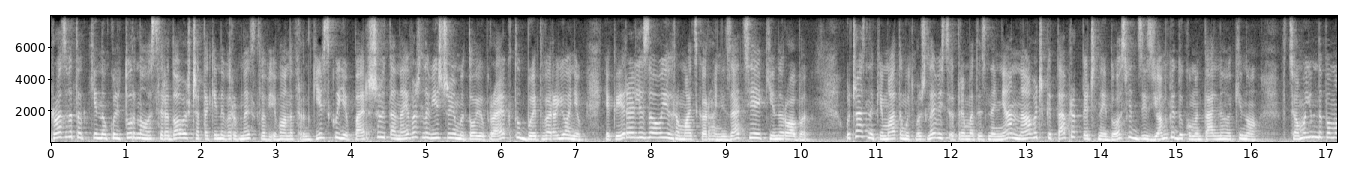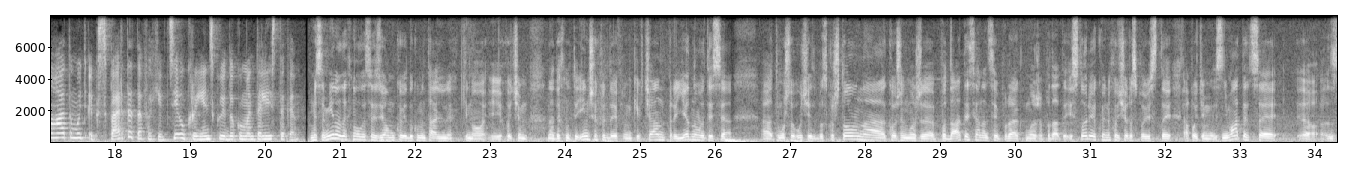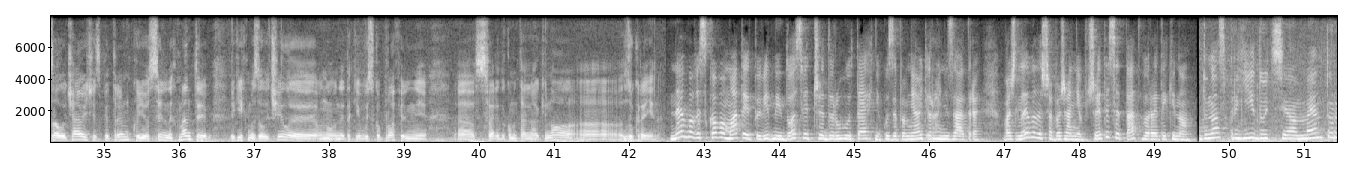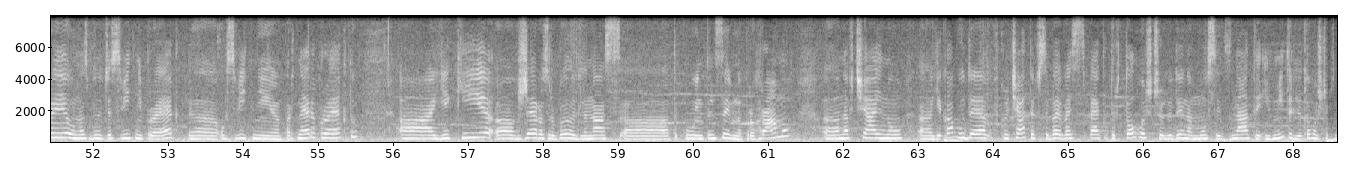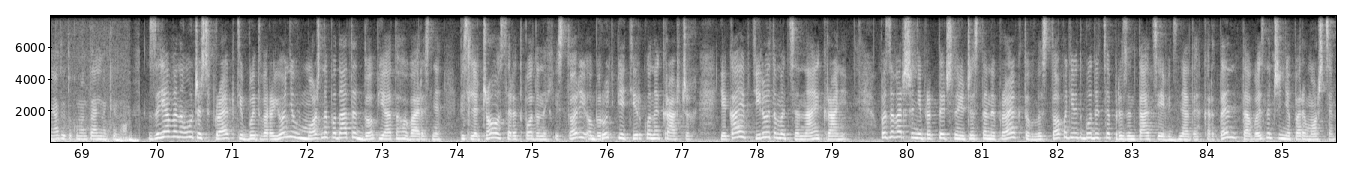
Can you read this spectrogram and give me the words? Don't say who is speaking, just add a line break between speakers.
Розвиток кінокультурного середовища та кіновиробництва в Івано-Франківську є першою та найважливішою метою проекту Битва районів, який реалізовує громадська організація Кінороби. Учасники матимуть можливість отримати знання, навички та практичний досвід зі зйомки документального кіно. В цьому їм допомагатимуть експерти та фахівці української документалістики.
Ми самі надихнулися зйомкою документальних кіно і хочемо надихнути інших людей, франківчан, приєднуватися, е, тому що участь безкоштовна. Кожен може податися на цей проект, може подати історію, яку він хоче розповісти, а потім знімати це, е, залучаючись підтримкою сильних менторів, яких ми залучили. Ну вони такі вузькопрофільні е, в сфері документального кіно е, з України.
Не обов'язково мати відповідний досвід чи дорогу техніку, запевняють організатори. Важливе лише бажання вчитися та творити кіно.
До нас приїдуть ментори. У нас будуть освітні проект, освітні партнери проекту, які е, вже розробили для нас е, таку інтенсивну програму е, навчальну, яка буде включати в себе весь спектр того, що людина мусить знати і вміти для того, щоб зняти документальне кіно.
Заяви на участь в проєкті Битва районів можна подати до 5 вересня, після чого серед поданих історій оберуть п'ятірку найкращих, яка і втілюватиметься на екрані. По завершенні практичної частини проєкту в листопаді відбудеться презентація відзнятих картин та визначення переможця.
